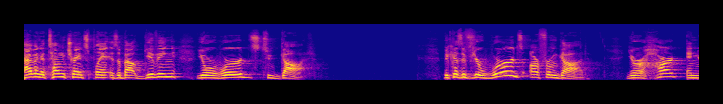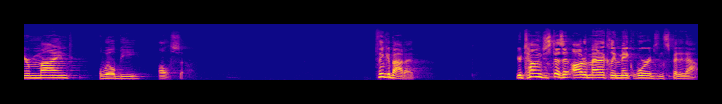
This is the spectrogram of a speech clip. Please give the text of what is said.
Having a tongue transplant is about giving your words to God. Because if your words are from God, your heart and your mind will be also. Think about it. Your tongue just doesn't automatically make words and spit it out,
